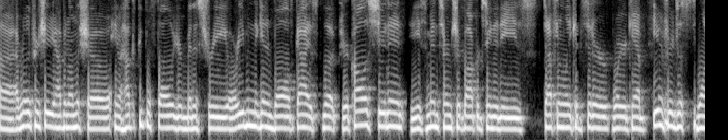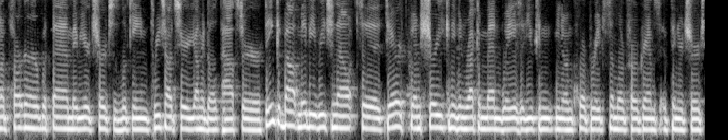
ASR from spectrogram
uh, I really appreciate you having on the show. You know, how can people follow your ministry or even to get involved? Guys, look, if you're a college student, you need some internship opportunities, definitely consider Warrior Camp. Even if you just want to partner with them, maybe your church is looking to reach out to your young adult pastor. Think about maybe reaching out to Derek. I'm sure he can even recommend ways that you can, you know, incorporate similar programs within your church.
